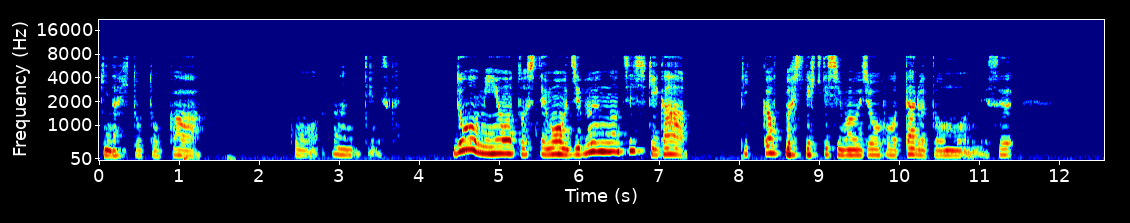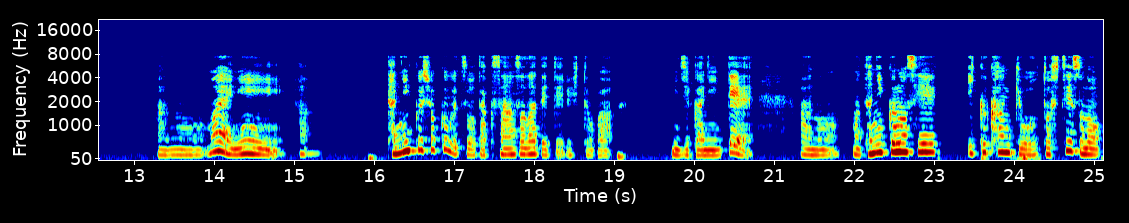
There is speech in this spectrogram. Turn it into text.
きな人とか、こう、なんていうんですかね。どう見ようとしても自分の知識がピックアップしてきてしまう情報ってあると思うんです。あの、前に、あ多肉植物をたくさん育てている人が身近にいて、あの、まあ、多肉の生育環境としてその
